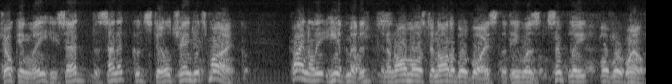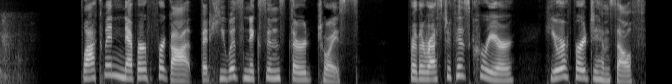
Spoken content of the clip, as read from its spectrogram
Jokingly, he said the Senate could still change its mind. Finally, he admitted in an almost inaudible voice that he was simply overwhelmed. Blackmun never forgot that he was Nixon's third choice. For the rest of his career, he referred to himself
